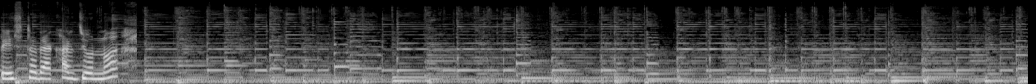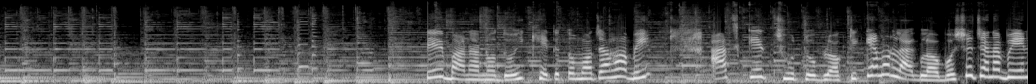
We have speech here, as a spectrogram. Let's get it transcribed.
টেস্টটা দেখার জন্য। বানানো দই খেতে তো মজা হবে আজকের ছোট ব্লগটি কেমন লাগল অবশ্যই জানাবেন।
